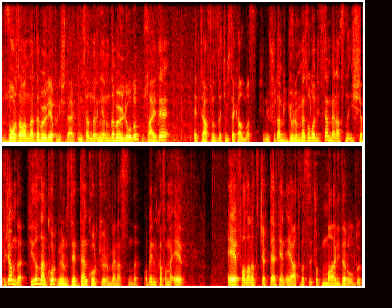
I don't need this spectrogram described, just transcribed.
zor zamanlarda böyle yapın işte. İnsanların yanında böyle olun. Bu sayede etrafınızda kimse kalmaz. Şimdi şuradan bir görünmez olabilsem ben aslında iş yapacağım da. Fiddle'dan korkmuyorum. Zed'den korkuyorum ben aslında. O benim kafama E, e falan atacak derken E atması çok manidar oldu.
